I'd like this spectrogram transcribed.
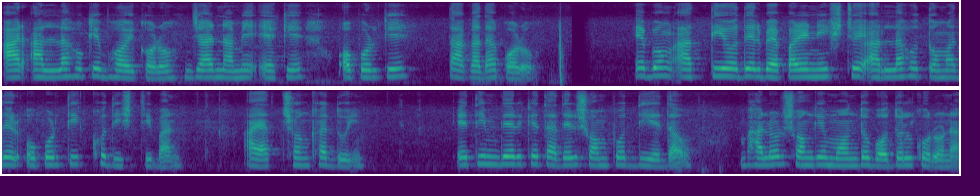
আর আল্লাহকে ভয় করো, যার নামে একে অপরকে তাগাদা করো। এবং আত্মীয়দের ব্যাপারে নিশ্চয় আল্লাহ তোমাদের ওপর তীক্ষ্ণ দৃষ্টিবান। আয়াত সংখ্যা দুই। এতিমদেরকে তাদের সম্পদ দিয়ে দাও। ভালোর সঙ্গে মন্দ বদল করো না।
